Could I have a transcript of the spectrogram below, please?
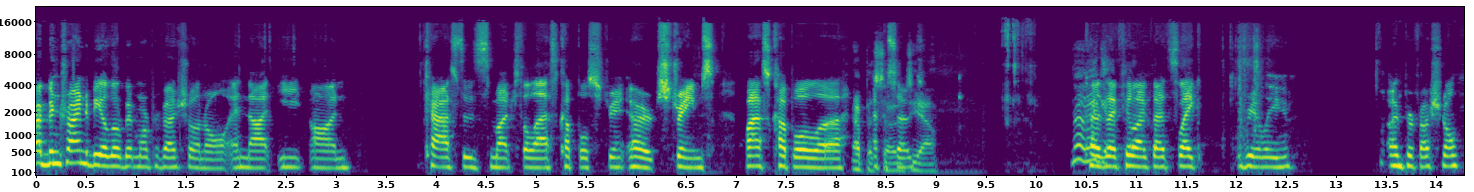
I've been trying to be a little bit more professional and not eat on cast as much the last couple stream or streams, last couple uh Episodes, Episodes. yeah. No, no, because I feel like that's like really unprofessional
